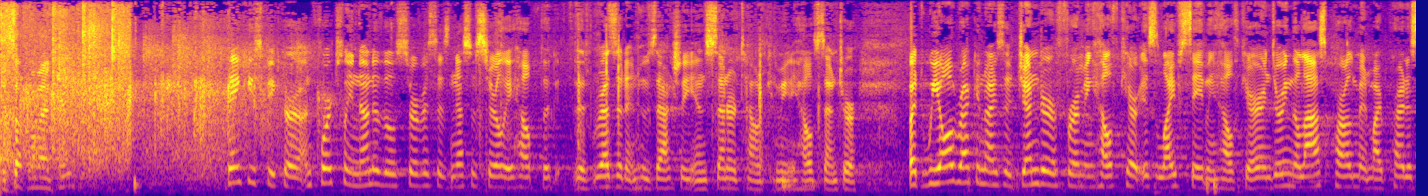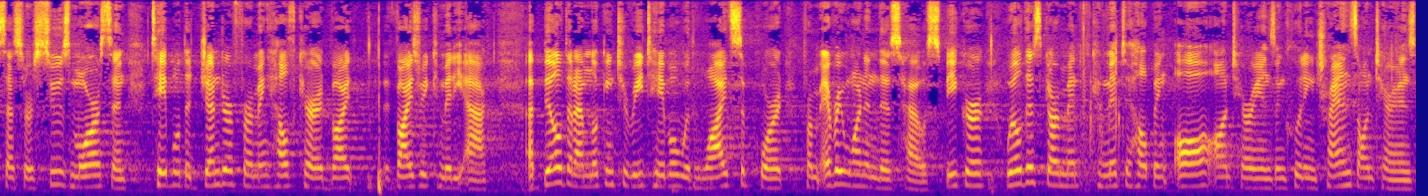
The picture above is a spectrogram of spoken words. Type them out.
The supplementary. Thank you, Speaker. Unfortunately, none of those services necessarily help the, the resident who's actually in Centretown Community Health Centre. But we all recognize that gender-affirming healthcare is life-saving healthcare, and during the last Parliament, my predecessor, Suze Morrison, tabled the Gender-Affirming Healthcare Advi Advisory Committee Act, a bill that I'm looking to retable with wide support from everyone in this House. Speaker, will this government commit to helping all Ontarians, including trans Ontarians,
